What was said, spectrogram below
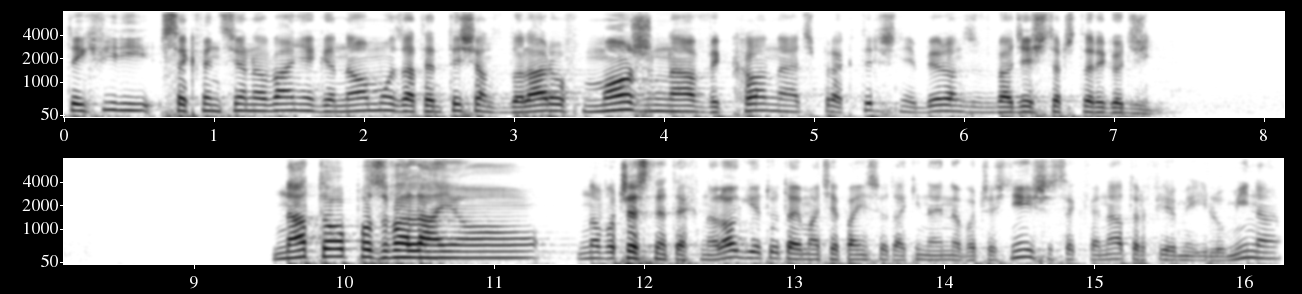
W tej chwili sekwencjonowanie genomu za ten 1000 dolarów można wykonać praktycznie biorąc w 24 godziny. Na to pozwalają nowoczesne technologie. Tutaj macie Państwo taki najnowocześniejszy sekwenator firmy Illumina.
